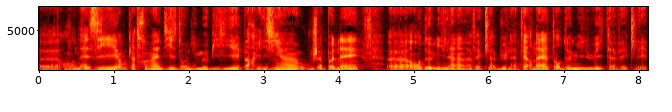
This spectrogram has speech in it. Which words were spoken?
euh, en Asie, en 90 dans l'immobilier parisien ou japonais, euh, en 2001 avec la bulle Internet, en 2008 avec les,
